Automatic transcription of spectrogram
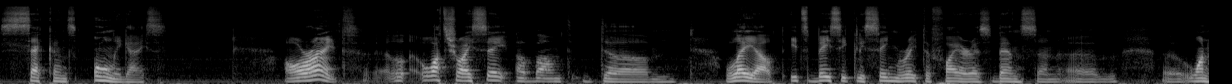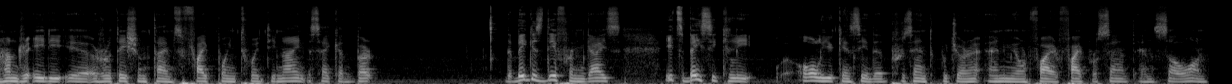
seconds only guys. Alright what should I say about the um, layout? It's basically same rate of fire as Benson uh, uh, 180 uh, rotation times 5.29 second but the biggest difference guys it's basically all you can see the percent put your enemy on fire 5% and so on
